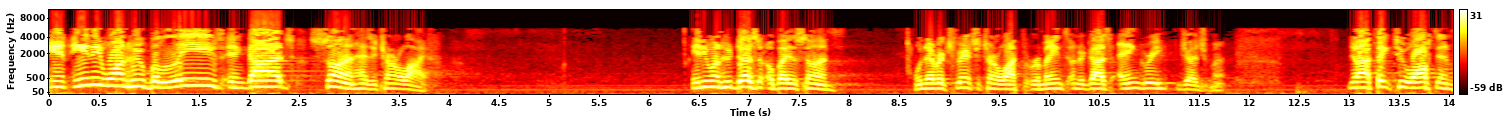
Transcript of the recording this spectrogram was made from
"In anyone who believes in God's Son has eternal life. Anyone who doesn't obey the Son will never experience eternal life, but remains under God's angry judgment. You know, I think too often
